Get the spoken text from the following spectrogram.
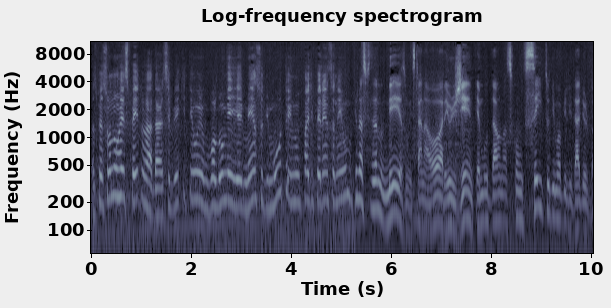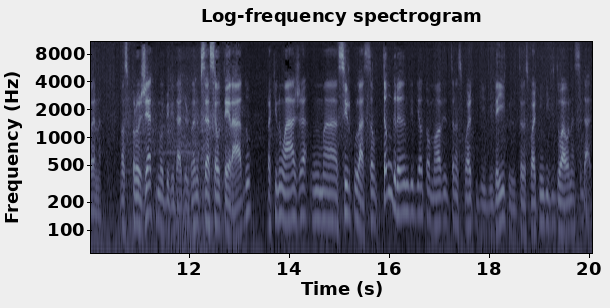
as pessoas não respeitam o radar. Você vê que tem um volume imenso de multa e não faz diferença nenhuma. O que nós precisamos mesmo, está na hora e urgente, é mudar o nosso conceito de mobilidade urbana. Nosso projeto de mobilidade urbana precisa ser alterado para que não haja uma circulação tão grande de automóveis de transporte de, de veículos, de transporte individual na cidade.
